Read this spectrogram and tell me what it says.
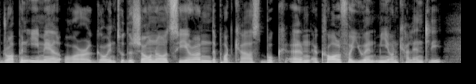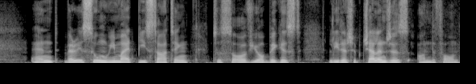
drop an email or go into the show notes here on the podcast, book a call for you and me on Calendly. And very soon we might be starting to solve your biggest leadership challenges on the phone.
